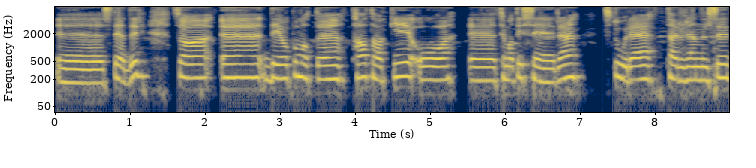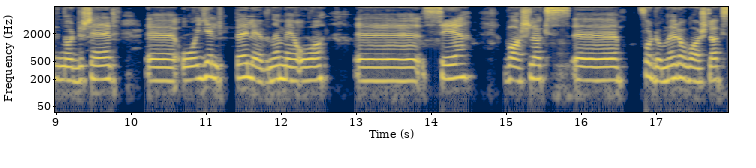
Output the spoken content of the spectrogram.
eh, steder. Så eh, det å på en måte ta tak i og eh, tematisere store terrorhendelser når det skjer, eh, og hjelpe elevene med å eh, se hva slags fordommer og hva slags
